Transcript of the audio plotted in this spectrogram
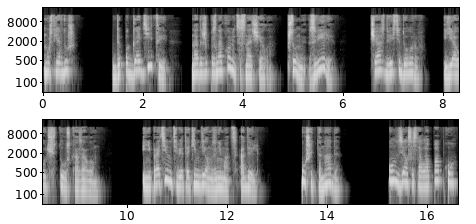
Может, я в душ? Да погоди ты! Надо же познакомиться сначала. Что мы, звери? Час двести долларов. «Я учту», — сказал он. «И не противно тебе таким делом заниматься, Адель? Кушать-то надо». Он взял со стола папку,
